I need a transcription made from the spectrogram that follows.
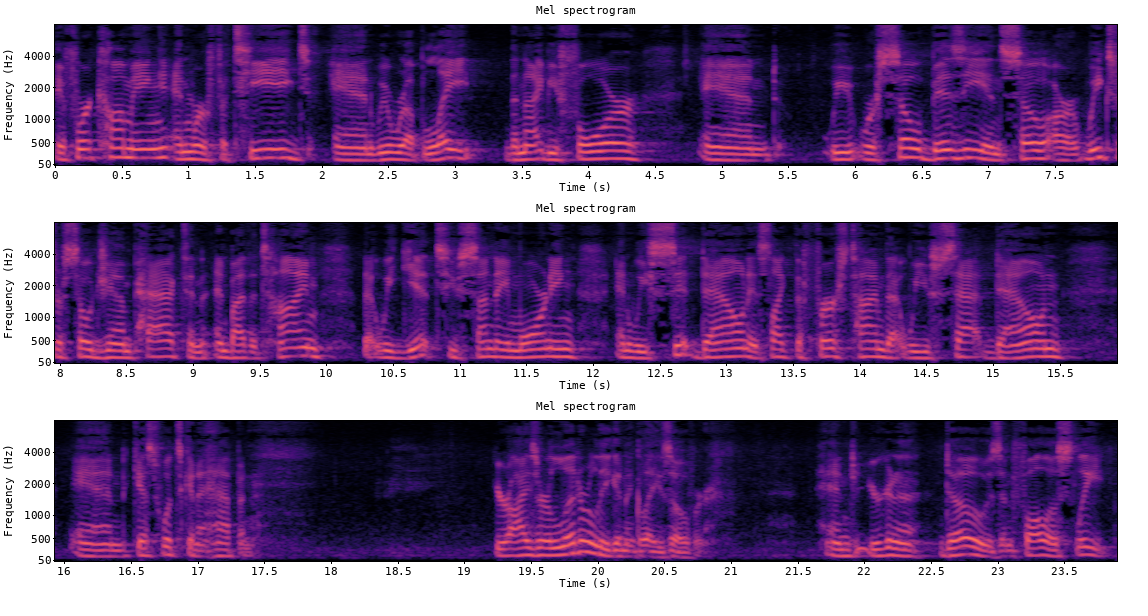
If we're coming and we're fatigued and we were up late the night before and we were so busy and so our weeks are so jam packed and, and by the time that we get to sunday morning and we sit down it's like the first time that we've sat down and guess what's going to happen your eyes are literally going to glaze over and you're going to doze and fall asleep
